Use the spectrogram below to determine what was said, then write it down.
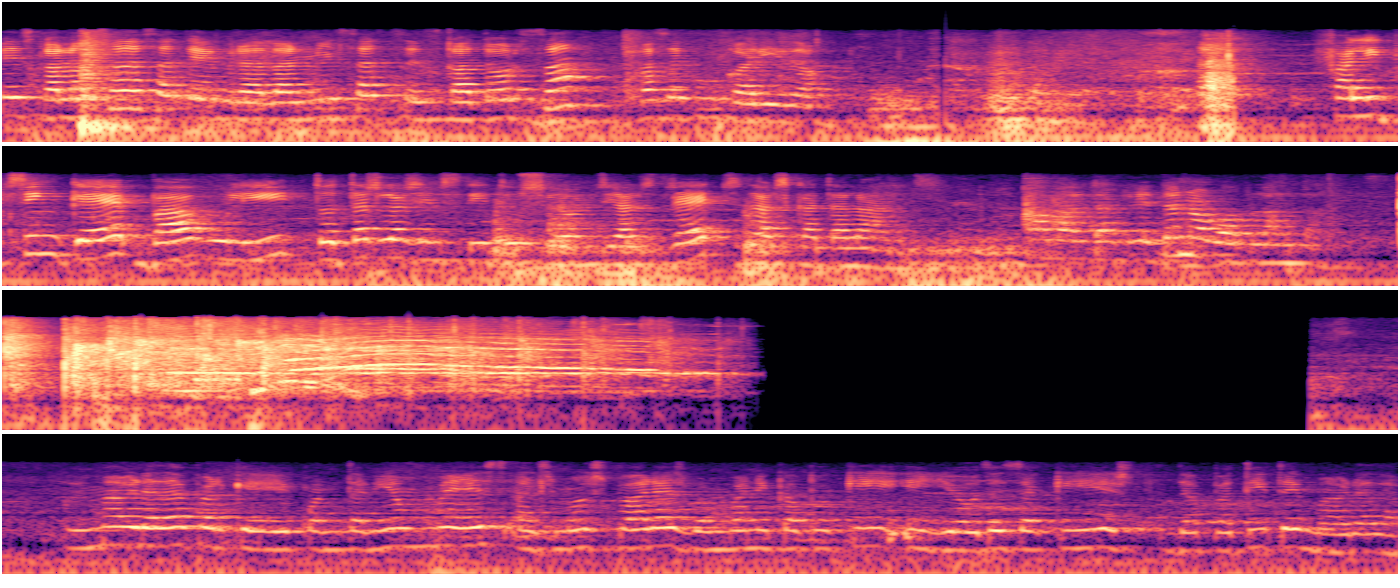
fins que l'11 de setembre del 1714 va ser conquerida. Felip V va abolir totes les institucions i els drets dels catalans. Amb el decret de nova planta. A mi m'agrada perquè quan tenia un mes els meus pares van venir cap aquí i jo des d'aquí de petita i m'agrada.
